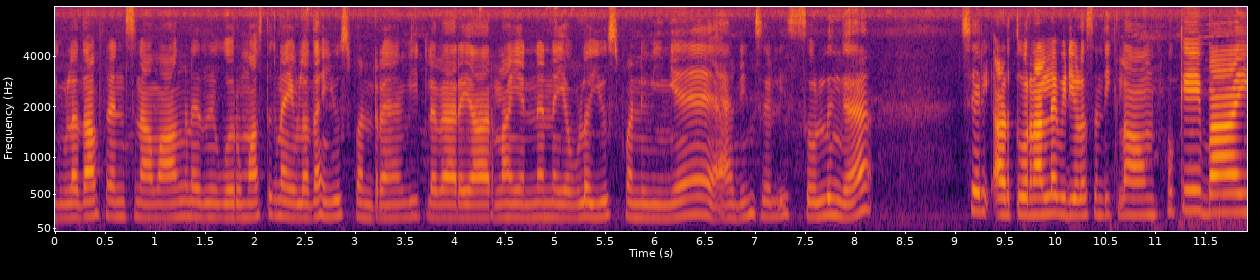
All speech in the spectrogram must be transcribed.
இவ்வளோ தான் ஃப்ரெண்ட்ஸ் நான் வாங்கினது ஒரு மாதத்துக்கு நான் இவ்வளோ தான் யூஸ் பண்ணுறேன் வீட்டில் வேறு யாரெல்லாம் என்னென்ன எவ்வளோ யூஸ் பண்ணுவீங்க? அப்படின்னு சொல்லி சொல்லுங்கள் சரி அடுத்து ஒரு நல்ல வீடியோவில் சந்திக்கலாம். ஓகே பாய்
